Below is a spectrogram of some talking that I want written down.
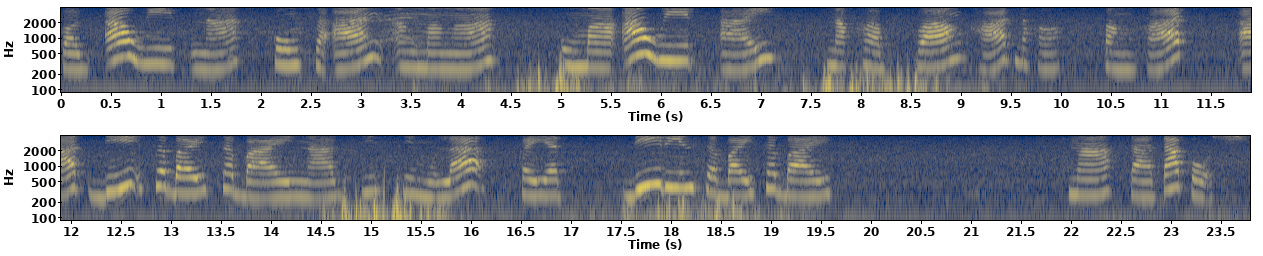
pag-awit na kung saan ang mga umaawit ay nakapangkat, nakapangkat at di sabay-sabay nagsisimula kaya di rin sabay-sabay na tatapos.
